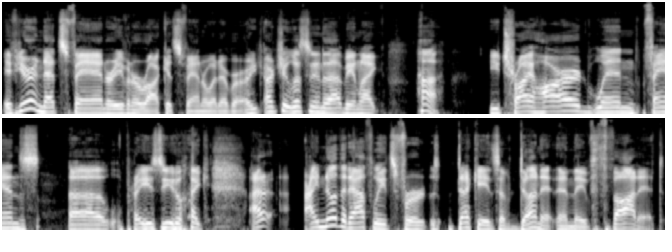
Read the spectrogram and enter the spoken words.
if you're a Nets fan or even a Rockets fan or whatever, aren't you listening to that being like, huh, you try hard when fans uh, praise you? Like, I, I know that athletes for decades have done it and they've thought it.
